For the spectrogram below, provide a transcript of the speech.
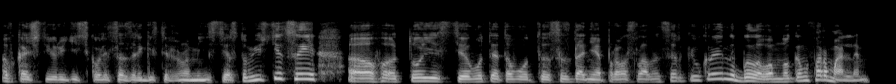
в качестве юридического лица, зарегистрированного Министерством юстиции. Э, то есть вот это вот создание православной церкви Украины было во многом формальным.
